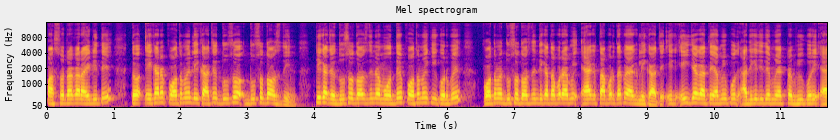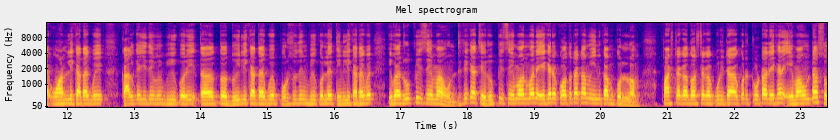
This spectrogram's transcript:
পাঁচশো টাকার আইডিতে তো এখানে প্রথমে লেখা আছে দুশো দুশো দশ দিন। ঠিক আছে, দুশো দশ দিনের মধ্যে প্রথমে কি করবে? প্রথমে দুশো দশ দিন লেখা, তারপরে আমি এক, তারপরে দেখো এক লেখা আছে। এই জায়গাতে আমি আজকে যদি আমি একটা ভিউ করি ওয়ান লেখা থাকবে, কালকে যদি আমি ভিউ করি, তা, তো দুই লেখা থাকবে, পরশু দিন ভিউ করলে তিন লেখা থাকবে। এবার রুপিস অ্যামাউন্ট ঠিক আছে? রুপিস অ্যামাউন্ট মানে এখানে কত টাকা আমি ইনকাম করলাম? পাঁচ টাকা, দশ টাকা, কুড়ি টাকা করে টোটাল এখানে অ্যামাউন্টটা শো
